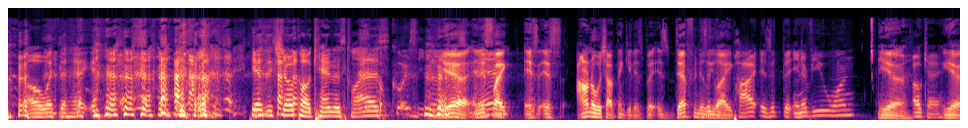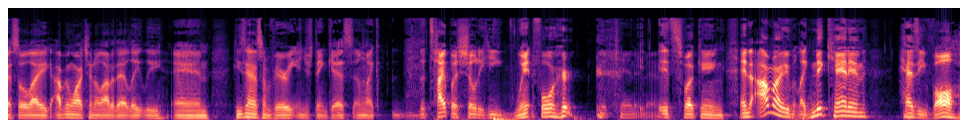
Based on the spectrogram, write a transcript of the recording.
oh, what the heck? he has a show called Cannon's Class. Of course he does. yeah, and it's like it's it's I don't know what y'all think it is, but it's is definitely it the like pi- is it the interview one? Yeah. Okay. Yeah, so like I've been watching a lot of that lately, and he's had some very interesting guests, and like the type of show that he went for, Nick Cannon, man. it's fucking. And I'm not even like Nick Cannon has evolved.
